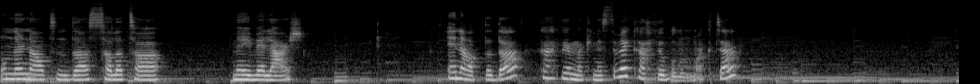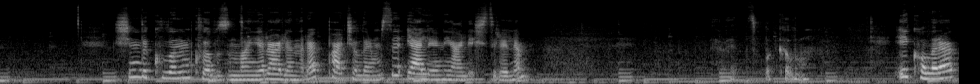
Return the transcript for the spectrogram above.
Onların altında salata, meyveler. En altta da kahve makinesi ve kahve bulunmakta. Şimdi kullanım kılavuzundan yararlanarak parçalarımızı yerlerine yerleştirelim. Evet, bakalım. İlk olarak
